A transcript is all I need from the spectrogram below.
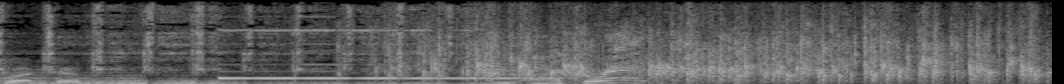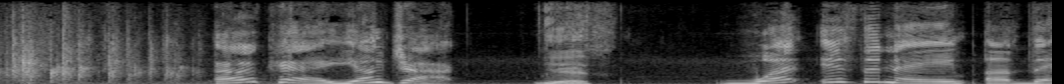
Black Panther. You are correct. Okay, Yung Joc. Yes. What is the name of the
